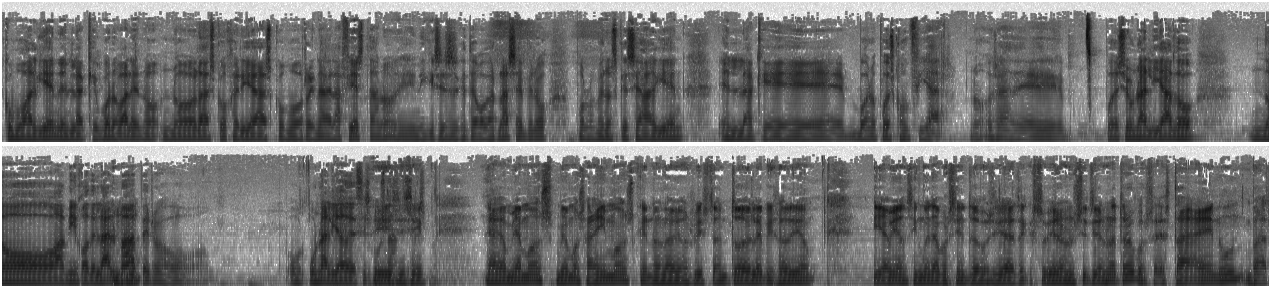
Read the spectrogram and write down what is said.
como alguien en la que, bueno, vale, no, no la escogerías como reina de la fiesta, ¿no? Ni, ni quisieses que te gobernase, pero por lo menos que sea alguien en la que, bueno, puedes confiar, ¿no? O sea, de, puede ser un aliado no amigo del alma, uh -huh. pero un, un, aliado de circunstancias. Sí, sí, sí. ¿no? Ya cambiamos, vemos a Imos, que no lo habíamos visto en todo el episodio, y había un 50% de posibilidades de que estuviera en un sitio o en otro, pues está en un bar.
